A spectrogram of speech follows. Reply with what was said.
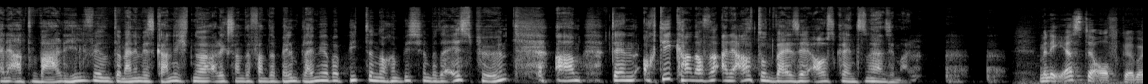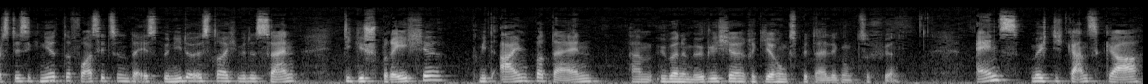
eine Art Wahlhilfe. Und da meinen wir es gar nicht nur Alexander van der Bellen. Bleiben wir aber bitte noch ein bisschen bei der SPÖ. Ähm, denn auch die kann auf eine Art und Weise ausgrenzen. Hören Sie mal. Meine erste Aufgabe als designierter Vorsitzender der SPÖ Niederösterreich wird es sein, die Gespräche mit allen Parteien ähm, über eine mögliche Regierungsbeteiligung zu führen. Eins möchte ich ganz klar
